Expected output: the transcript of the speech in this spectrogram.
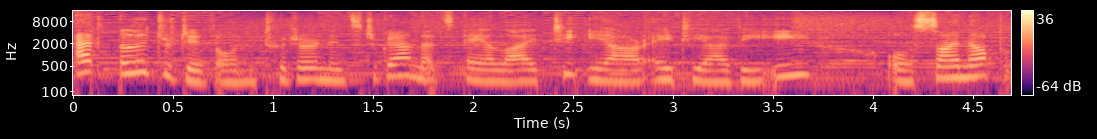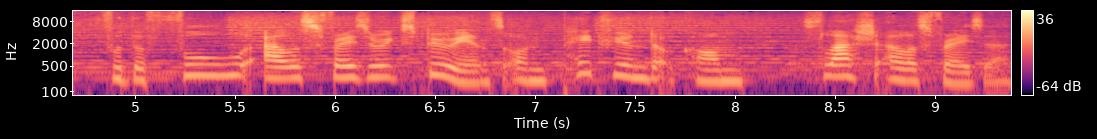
at alliterative on Twitter and Instagram. That's A L I T E R A T I V E. Or sign up for the full Alice Fraser experience on patreon.com slash Alice Fraser.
